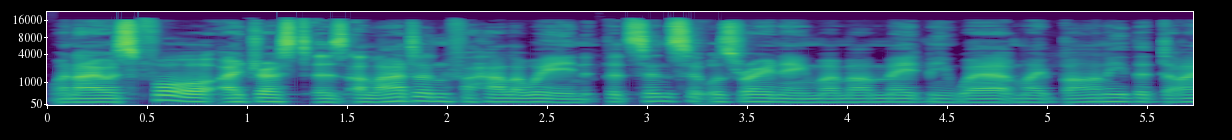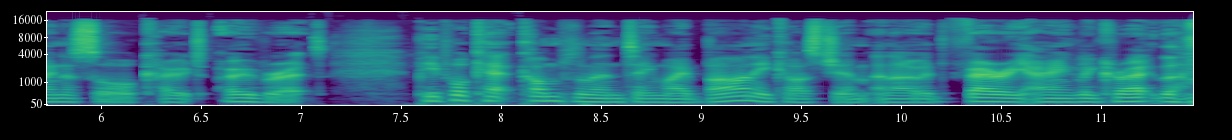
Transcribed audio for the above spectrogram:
When I was four, I dressed as Aladdin for Halloween, but since it was raining, my mum made me wear my Barney the dinosaur coat over it. People kept complimenting my Barney costume, and I would very angrily correct them.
